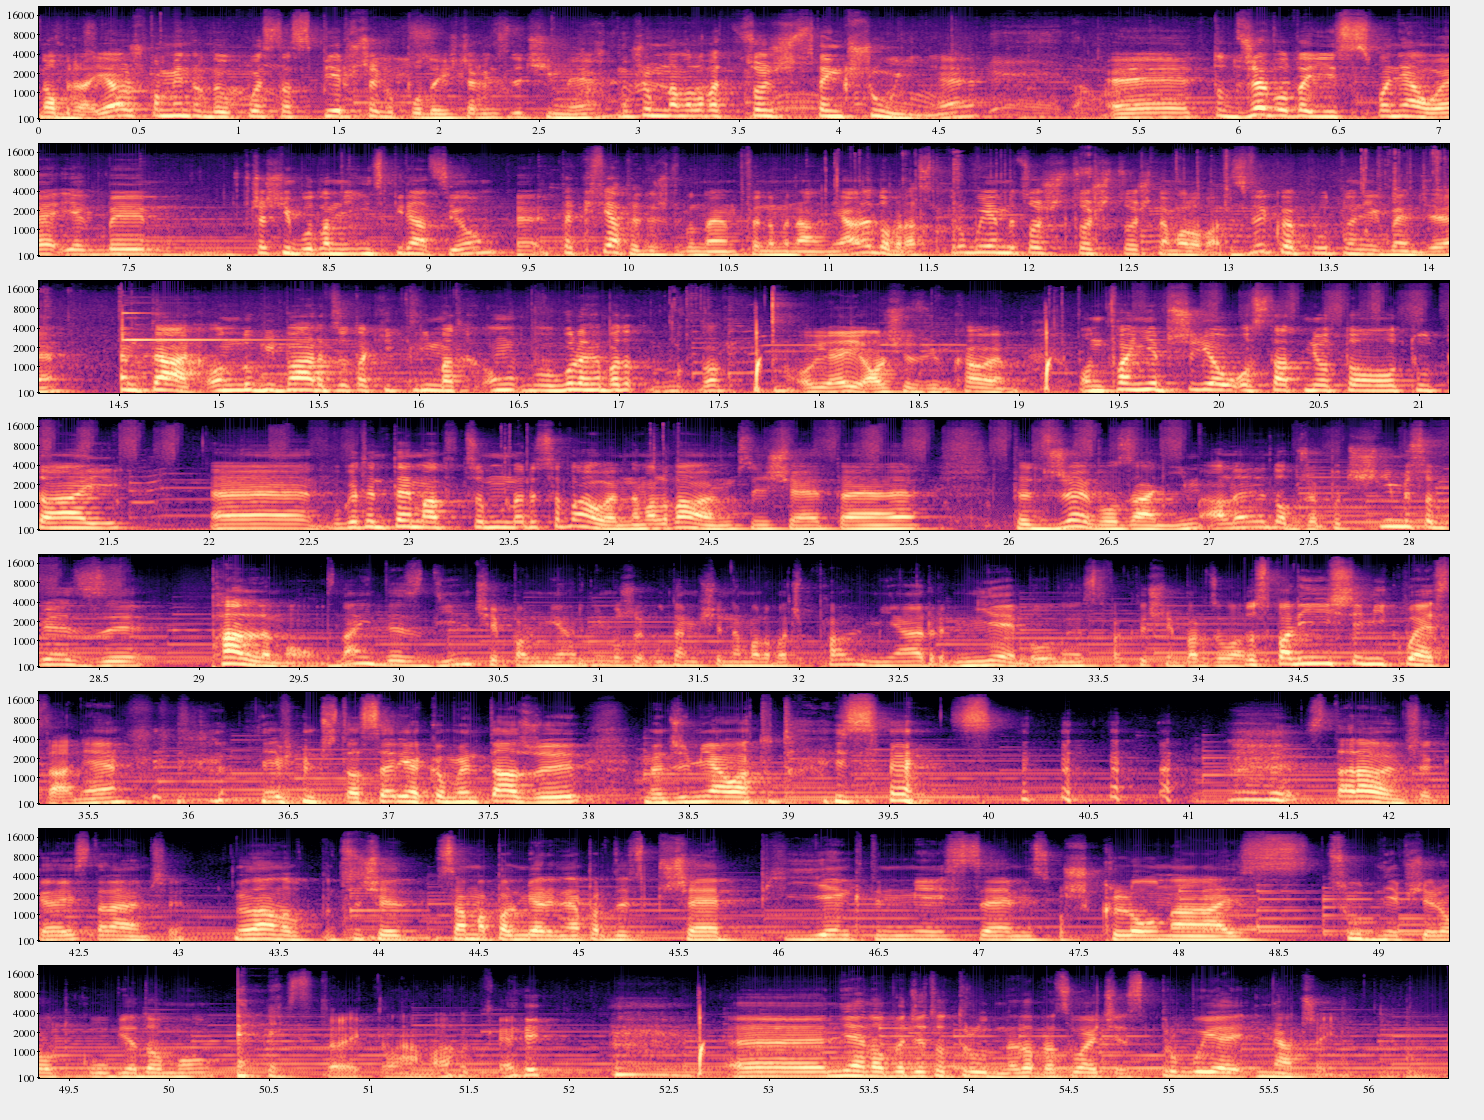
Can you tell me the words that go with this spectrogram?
Dobra, ja już pamiętam tego questa z pierwszego podejścia, więc lecimy. Muszę namalować coś z Feng Shui, nie? E, to drzewo tutaj jest wspaniałe, jakby wcześniej było dla mnie inspiracją. E, te kwiaty też wyglądają fenomenalnie, ale dobra, spróbujemy coś, coś, coś namalować. Zwykłe płótno niech będzie. Tak, on lubi bardzo taki klimat, on w ogóle chyba... Ojej, ale się zjąkałem. On fajnie przyjął ostatnio to tutaj... w ogóle ten temat, co mu narysowałem, namalowałem, w sensie te, te drzewo za nim, ale dobrze, pociśnijmy sobie z palmą. Znajdę zdjęcie palmiarni, może uda mi się namalować palmiarnię, bo ona jest faktycznie bardzo ładna. Rozpaliliście mi questa, nie? nie wiem, czy ta seria komentarzy będzie miała tutaj sens. Starałem się, okej? Starałem się. No da, no, w sensie sama palmiarnia naprawdę jest przepięknym miejscem, jest oszklona, jest cudnie w środku, wiadomo. jest to reklama, okej? Eee, nie no, będzie to trudne. Dobra, słuchajcie, spróbuję inaczej.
